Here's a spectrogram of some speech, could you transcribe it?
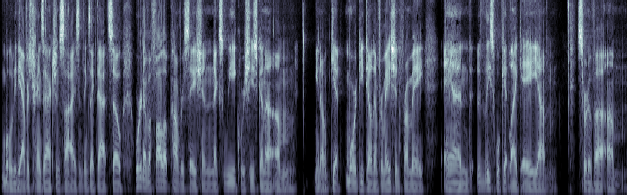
what would be the average transaction size and things like that. So we're going to have a follow up conversation next week where she's going to um, you know get more detailed information from me and at least we'll get like a um, sort of a um,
